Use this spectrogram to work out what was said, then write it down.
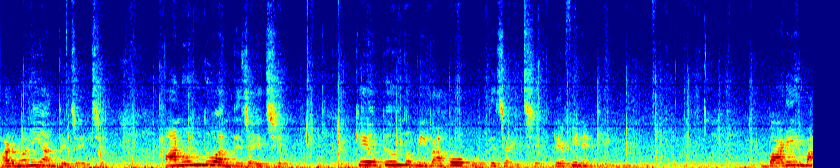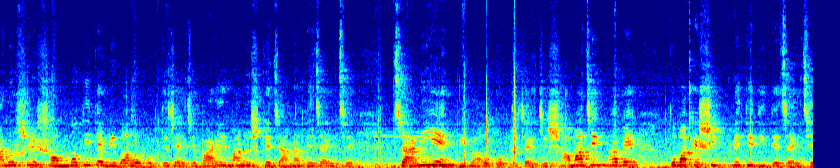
হারমোনি আনতে চাইছে, আনন্দ আনতে চাইছে। কেউ কেউ তো বিবাহও করতে চাইছে ডেফিনেটলি বাড়ির মানুষের সম্মতিতে বিবাহ করতে চাইছে, বাড়ির মানুষকে জানাতে চাইছে, জানিয়ে বিবাহ করতে চাইছে, সামাজিকভাবে তোমাকে স্বীকৃতি দিতে চাইছে,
